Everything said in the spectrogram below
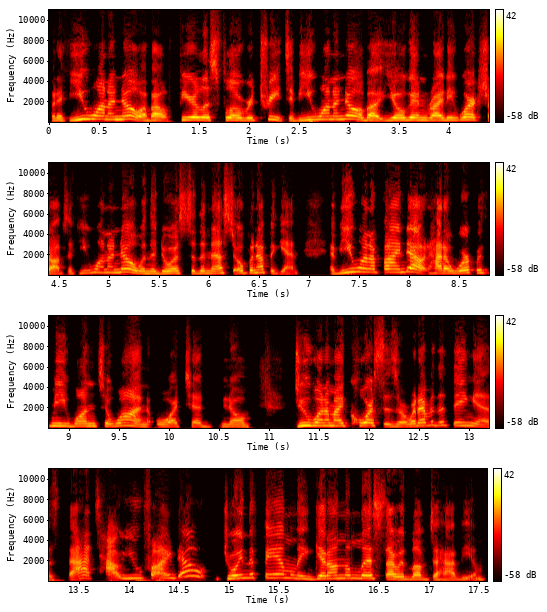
But if you want to know about Fearless Flow retreats, if you want to know about yoga and writing workshops, if you want to know when the doors to the nest open up again, if you want to find out how to work with me one to one or to, you know, do one of my courses or whatever the thing is, that's how you find out. Join the family, get on the list. I would love to have you.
